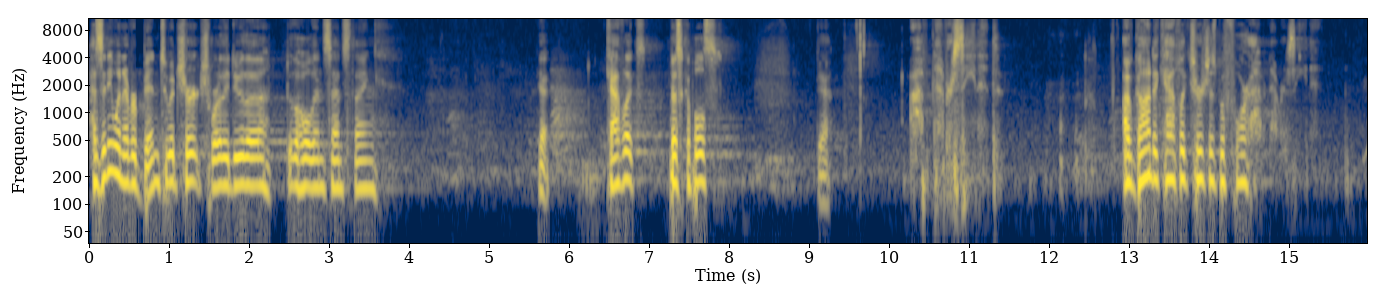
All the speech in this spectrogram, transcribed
has anyone ever been to a church where they do the do the whole incense thing? Yeah, Catholics, Episcopals. I've never seen it. I've gone to Catholic churches before. I've never seen it.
